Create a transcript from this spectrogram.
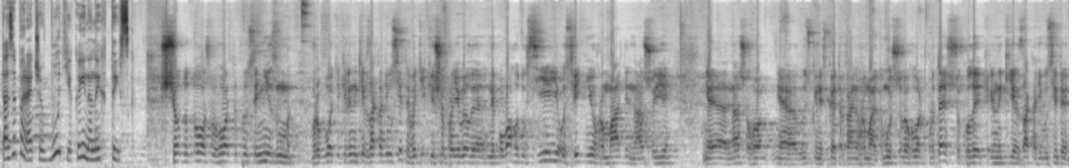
та заперечив будь-який на них тиск. Щодо того, що ви говорите про цинізм в роботі керівників закладів освіти, ви тільки що проявили неповагу до всієї освітньої громади нашої. е, Нашого е, Луцької міської територіальної громади, тому що ви говорите про те, що коли керівники закладів освіти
